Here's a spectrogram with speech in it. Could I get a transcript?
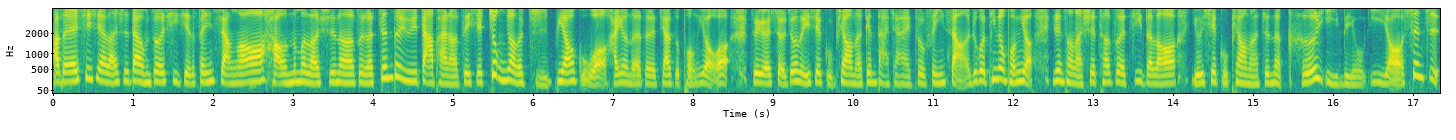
好的，谢谢老师带我们做细节的分享哦。好，那么老师呢，这个针对于大盘啊这些重要的指标股哦，还有呢这个家族朋友哦，这个手中的一些股票呢，跟大家来做分享。如果听众朋友认同老师的操作，记得喽，有一些股票呢，真的可以留意哦，甚至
